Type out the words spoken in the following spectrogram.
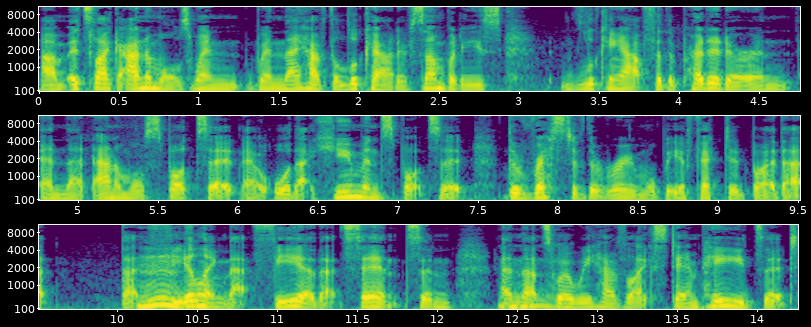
um, it's like animals when, when they have the lookout, if somebody's looking out for the predator and, and that animal spots it or that human spots it, the rest of the room will be affected by that that Mm. feeling, that fear, that sense, and and that's where we have like stampedes at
